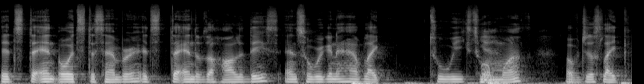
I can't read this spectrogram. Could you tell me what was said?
it's the end. Oh, it's December. It's the end of the holidays, and so we're gonna have like two weeks to a month of just like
